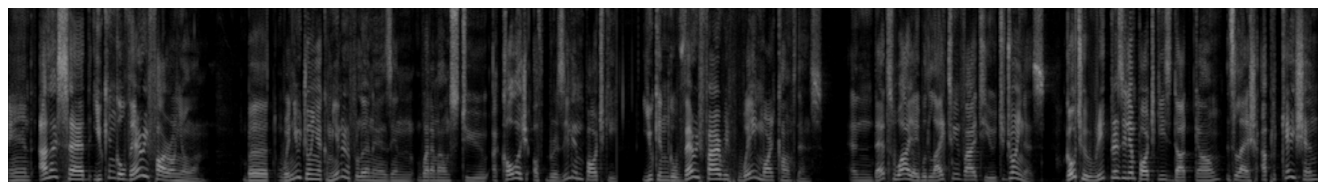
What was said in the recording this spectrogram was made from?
And as I said, you can go very far on your own. But when you join a community of learners in what amounts to a college of Brazilian Portuguese, you can go very far with way more confidence. And that's why I would like to invite you to join us. Go to readbrazilianportuguese.com slash application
